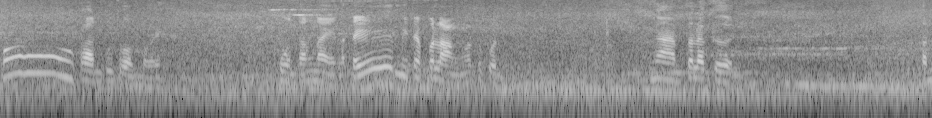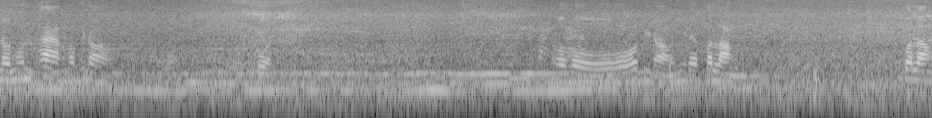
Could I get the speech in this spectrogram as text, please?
โอ้ท่านผู้ชมเลยคนทางในก็เต้มีแต่ฝรั่งนะทุกคน งามตะละเกิน ถนนหนทางเนาะพี่น้องปวดโอ้โห พี่น้องนี่ได้ฝรั่งฝรั่ง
